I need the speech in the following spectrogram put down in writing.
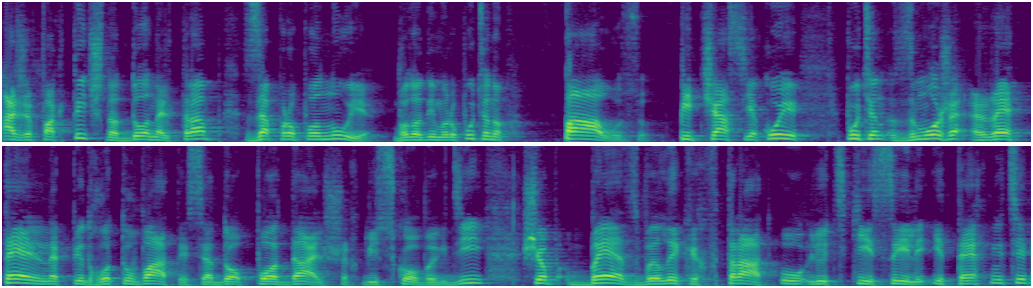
Адже фактично Дональд Трамп запропонує Володимиру Путіну паузу, під час якої Путін зможе ретельно підготуватися до подальших військових дій, щоб без великих втрат у людській силі і техніці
